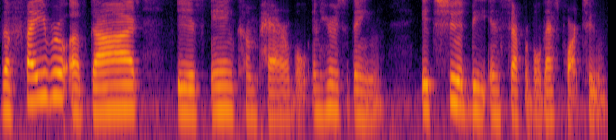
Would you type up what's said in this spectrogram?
The favor of God is incomparable. And here's the thing it should be inseparable. That's part two.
